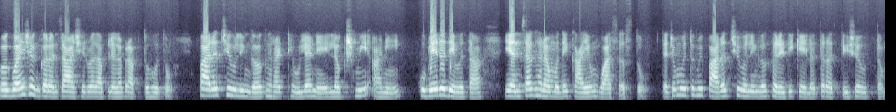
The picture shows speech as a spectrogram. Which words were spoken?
भगवान शंकरांचा आशीर्वाद आपल्याला प्राप्त होतो. पारद शिवलिंग घरात ठेवल्याने लक्ष्मी आणि कुबेर देवता यांचा घरामध्ये कायम वास असतो. त्याच्यामुळे तुम्ही पारद शिवलिंग खरेदी केलं तर अतिशय उत्तम.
